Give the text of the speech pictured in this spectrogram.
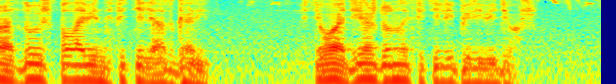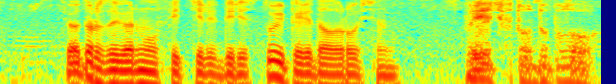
раздуешь, половина фитиля сгорит. Всю одежду на фитили переведешь. Федор завернул фитиль в бересту и передал Росину. Спрячь в то дупло.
